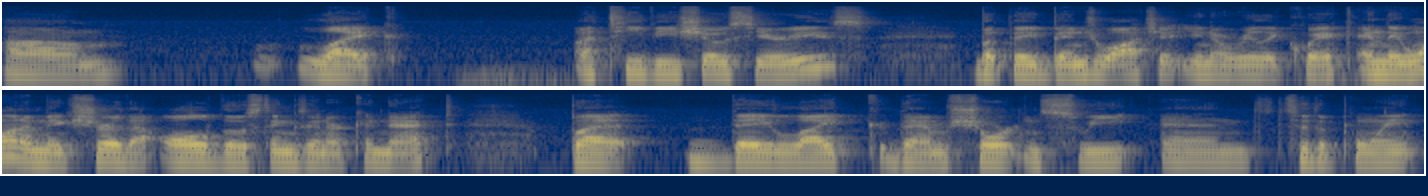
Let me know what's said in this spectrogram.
um, like a TV show series, but they binge watch it, you know, really quick. And they want to make sure that all of those things interconnect, but they like them short and sweet and to the point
